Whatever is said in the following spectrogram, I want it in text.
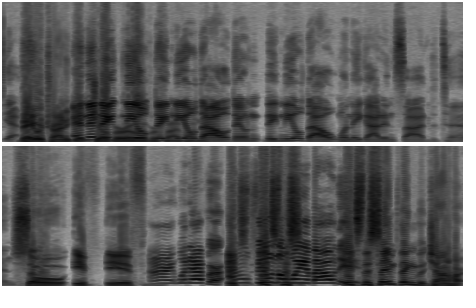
Yes. They were trying to get and then Joe they Burrow kneeled. over They 500. kneeled out. They they kneeled out when they got inside the ten. So if if All right, whatever. I don't feel no the way about it. It's the same thing that John Har-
